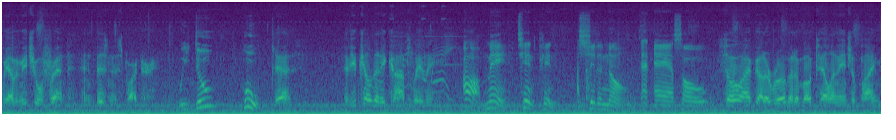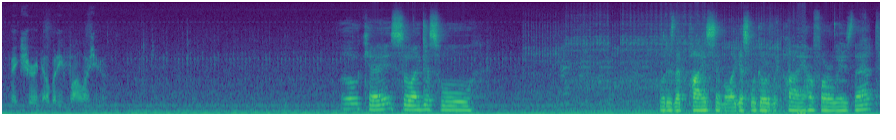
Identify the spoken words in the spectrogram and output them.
we have a mutual friend and business partner. We do? Who? Yes. Have you killed any cops lately? Oh man, Tenpenny. I should have known. That asshole. So I've got a room at a motel in Angel Pine. Make sure nobody follows you. Okay, so I guess we'll... What is that pi symbol? I guess we'll go to the pi. How far away is that?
